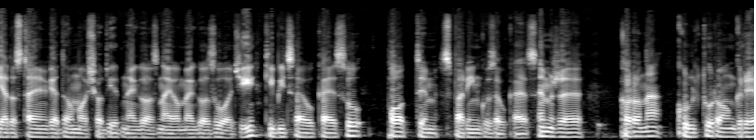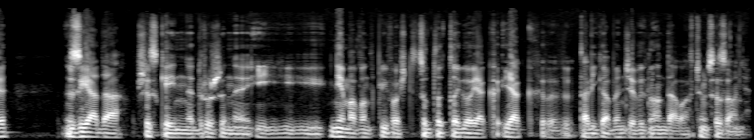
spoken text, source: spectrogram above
ja dostałem wiadomość od jednego znajomego z Łodzi, kibica ŁKS-u, po tym sparingu z ŁKS-em, że korona kulturą gry zjada wszystkie inne drużyny i nie ma wątpliwości co do tego, jak, jak ta liga będzie wyglądała w tym sezonie.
